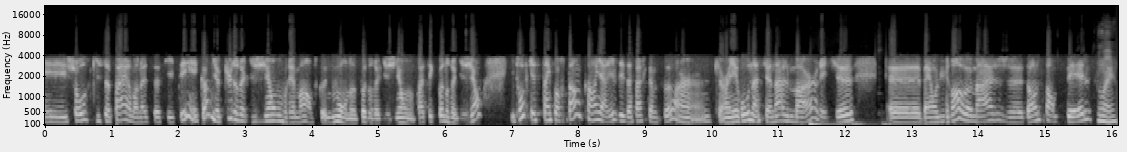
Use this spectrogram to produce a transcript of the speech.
et choses qui se perdent dans notre société. Et comme il n'y a plus de religion vraiment, en tout cas nous on n'a pas de religion, on pratique pas de religion, il trouve que c'est important quand il arrive des affaires comme ça, un- qu'un héros national meurt et que euh, ben on lui rend hommage euh, dans le Centre Bell, Ouais.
